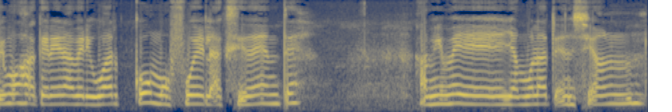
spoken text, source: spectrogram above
fuimos a querer averiguar cómo fue el accidente. A mí me llamó la atención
